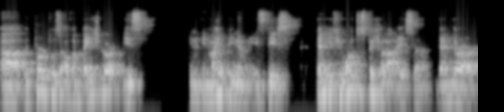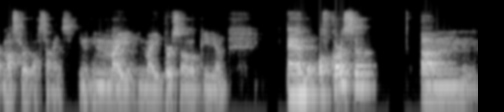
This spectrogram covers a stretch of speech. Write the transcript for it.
Uh, the purpose of a bachelor is, in, in my opinion, is this. Then if you want to specialize, uh, then there are Master of Science, in, in, my, in my personal opinion. And of course, uh, um,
